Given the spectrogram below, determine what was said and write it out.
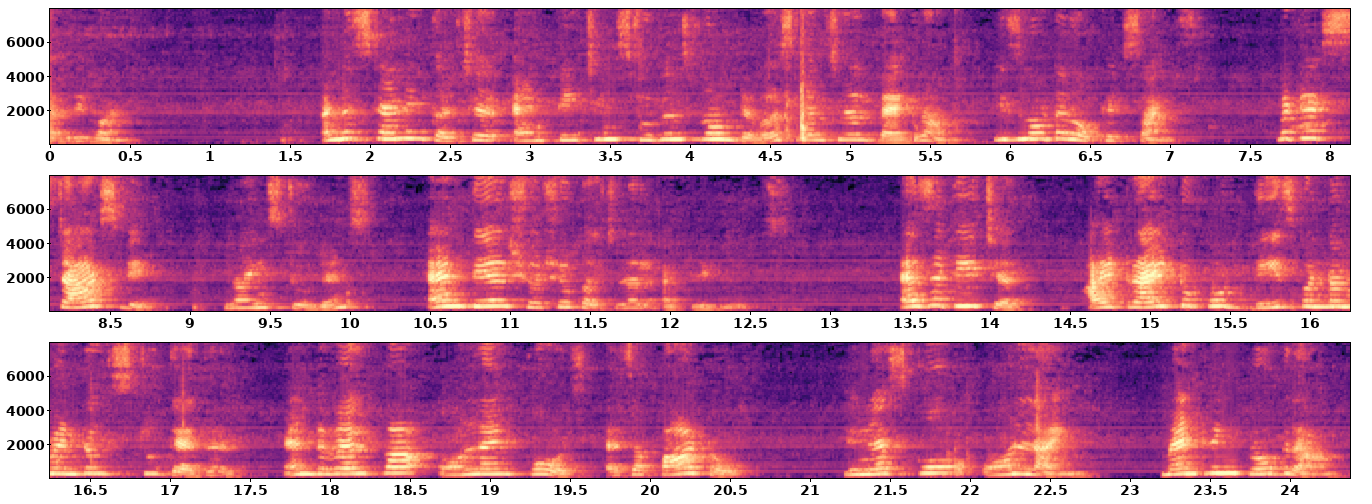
Everyone. Understanding culture and teaching students from diverse cultural background is not a rocket science, but it starts with knowing students and their socio-cultural attributes. As a teacher, I try to put these fundamentals together and develop a online course as a part of UNESCO online mentoring program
